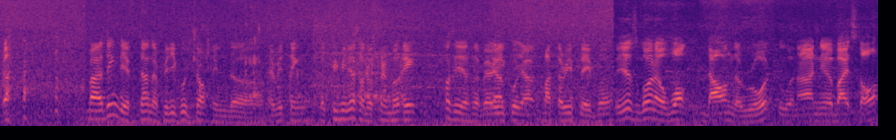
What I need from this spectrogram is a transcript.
but I think they've done a pretty good job in the everything. The creaminess of the scrambled egg, because it has a very Yep, good yep. buttery flavor. We're just gonna walk down the road to another nearby store.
